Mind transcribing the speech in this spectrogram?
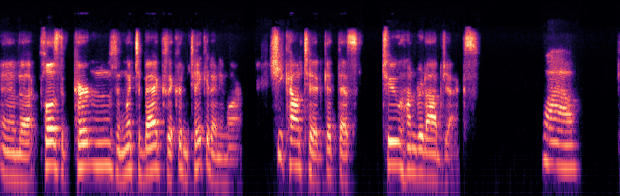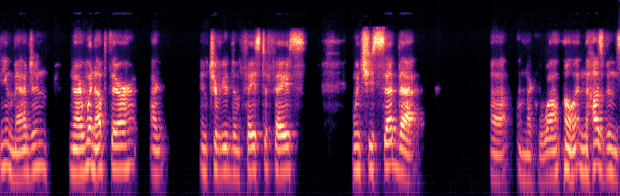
and uh, closed the curtains and went to bed because they couldn't take it anymore. She counted, get this, 200 objects. Wow. Can you imagine? You know, I went up there, I interviewed them face to face. When she said that, uh, I'm like, wow. And the husband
